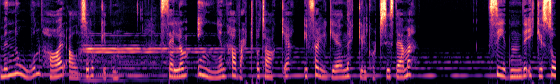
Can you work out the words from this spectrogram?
Men noen har altså lukket den, selv om ingen har vært på taket, ifølge nøkkelkortsystemet. Siden det ikke så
